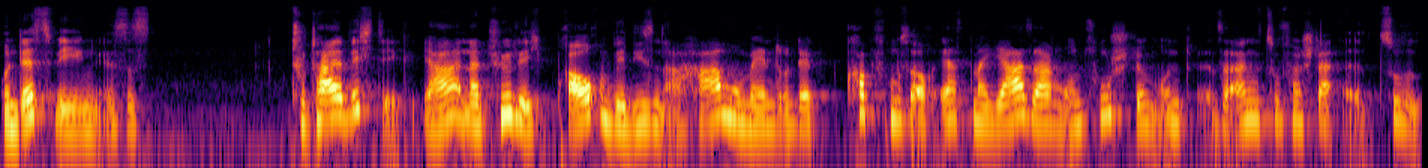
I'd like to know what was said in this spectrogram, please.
Und deswegen ist es total wichtig. Ja, natürlich brauchen wir diesen Aha-Moment und der Kopf muss auch erstmal Ja sagen und zustimmen und sagen zu, zu,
